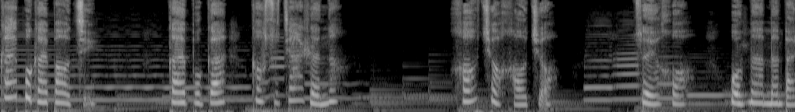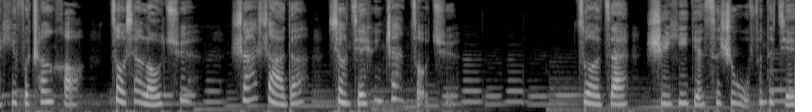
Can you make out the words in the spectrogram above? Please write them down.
该不该报警？该不该告诉家人呢？好久好久，最后。我慢慢把衣服穿好，走下楼去，傻傻的向捷运站走去。坐在十一点四十五分的捷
